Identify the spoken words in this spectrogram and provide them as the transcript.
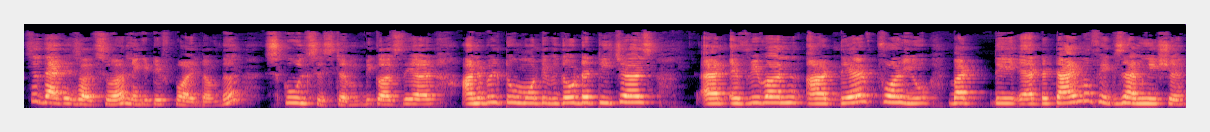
So that is also a negative point of the school system because they are unable to motivate though the teachers and everyone are there for you but they at the time of examination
